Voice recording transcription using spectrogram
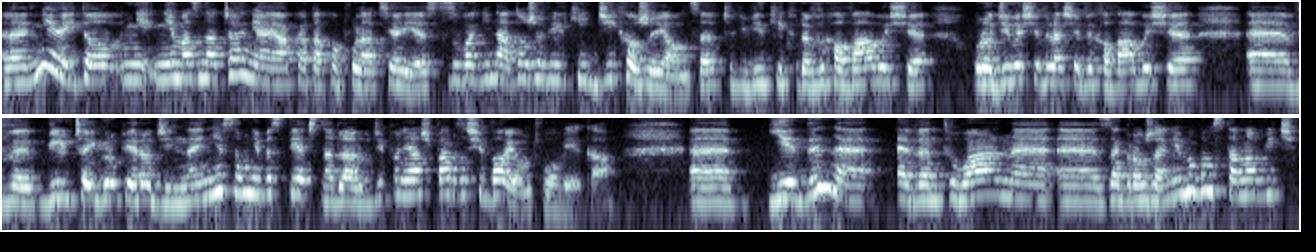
E, nie, i to nie, nie, ma znaczenia, jaka ta populacja jest, z uwagi na to, że wilki dziko żyjące, czyli wilki, które wychowały się, urodziły się w lesie, wychowały się e, w wilczej grupie rodzinnej, nie są niebezpieczne dla ludzi, ponieważ bardzo się boją człowieka. E, jedyne ewentualne zagrożenie mogą stanowić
